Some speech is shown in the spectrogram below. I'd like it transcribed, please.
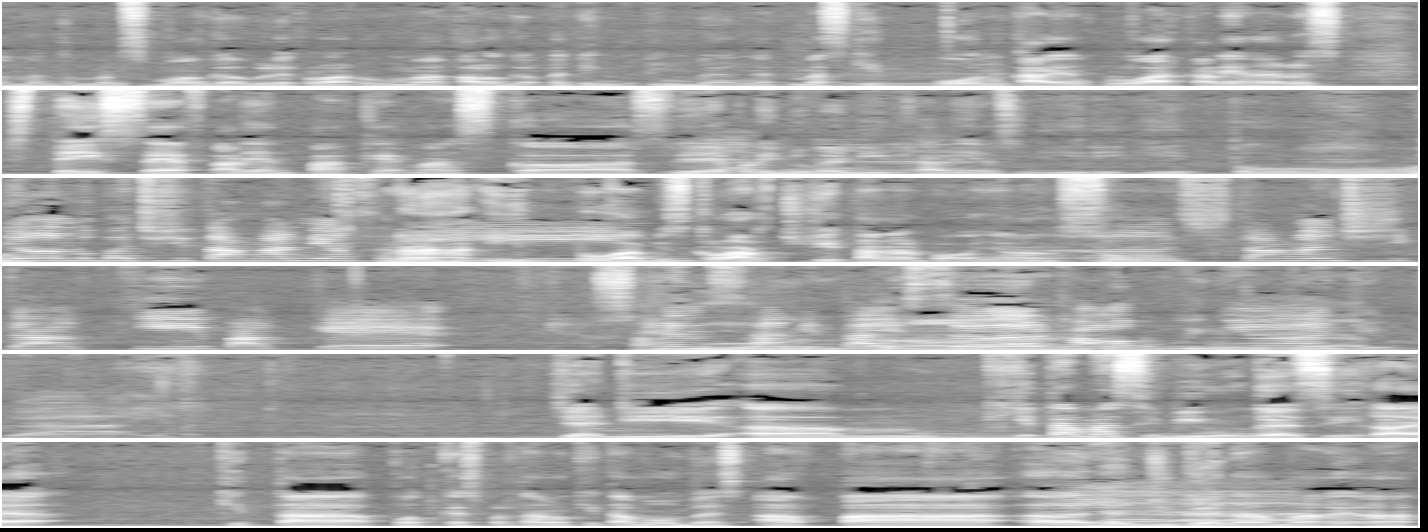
teman-teman semua gak boleh keluar rumah kalau gak penting-penting banget. Hmm. Meskipun kalian keluar, kalian harus stay safe. Kalian pakai masker, setidaknya Iya, perlindungan bener. diri kalian sendiri gitu. Jangan lupa cuci tangan yang sering. Nah itu habis keluar cuci tangan pokoknya langsung. Cuci tangan, cuci kaki, pakai hand sanitizer itu kalau punya juga. juga. Ya. Jadi em, kita masih bingung gak sih kayak kita podcast pertama kita mau bahas apa eh, dan Iya. juga nama eh,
